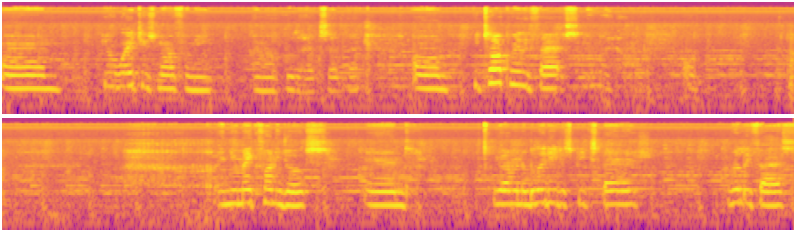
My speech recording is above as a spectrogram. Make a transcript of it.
Um, you're way too smart for me. I don't know who the heck said that. Um, you talk really fast. And you make funny jokes. And you have an ability to speak Spanish really fast.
